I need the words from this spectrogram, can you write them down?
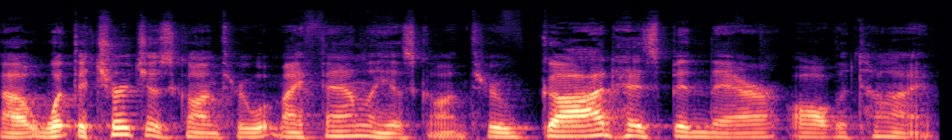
Uh, what the church has gone through, what my family has gone through, God has been there all the time.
